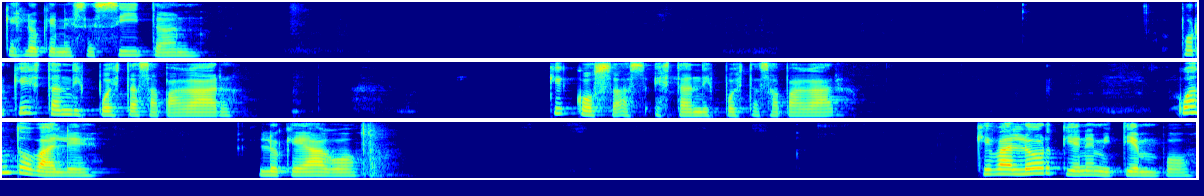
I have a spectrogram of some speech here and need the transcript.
¿Qué es lo que necesitan? ¿Por qué están dispuestas a pagar? ¿Qué cosas están dispuestas a pagar? ¿Cuánto vale lo que hago? ¿Qué valor tiene mi tiempo?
